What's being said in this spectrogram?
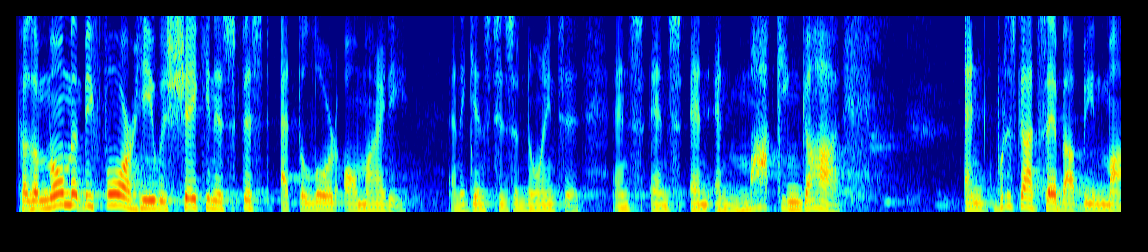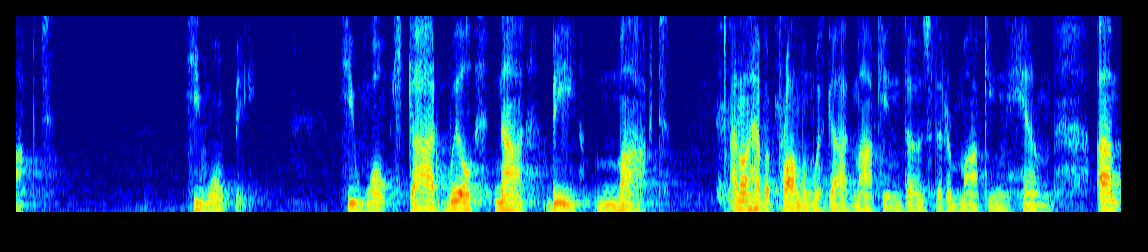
Because a moment before, he was shaking his fist at the Lord Almighty and against his anointed and, and, and, and mocking God. And what does God say about being mocked? He won't be. He won't. God will not be mocked. I don't have a problem with God mocking those that are mocking him. Um,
